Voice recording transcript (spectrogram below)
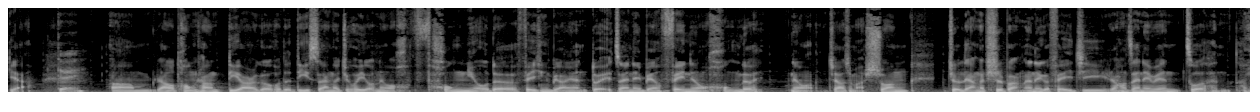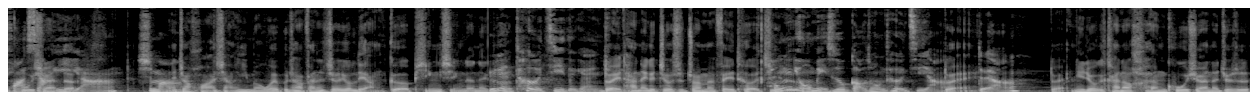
呀，对，嗯，然后通常第二个或者第三个就会有那种红牛的飞行表演队在那边飞那种红的。那种叫什么双，就两个翅膀的那个飞机，然后在那边做很很酷炫翼啊，是吗？那叫滑翔翼吗？我也不知道，反正就有两个平行的那个，有点特技的感觉。对，它那个就是专门飞特技。红牛每次都搞这种特技啊。对，对啊。对，你就会看到很酷炫的，就是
